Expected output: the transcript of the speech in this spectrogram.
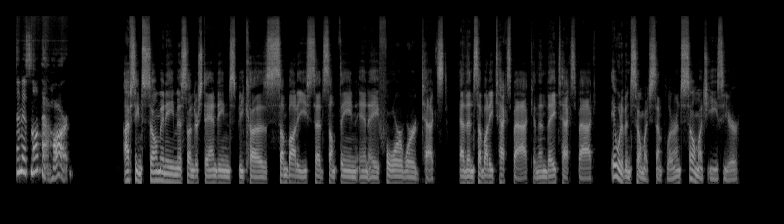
And it's not that hard. I've seen so many misunderstandings because somebody said something in a four word text and then somebody texts back and then they text back. It would have been so much simpler and so much easier,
